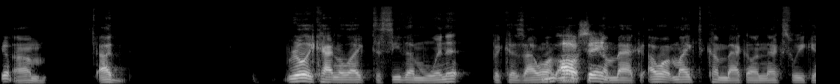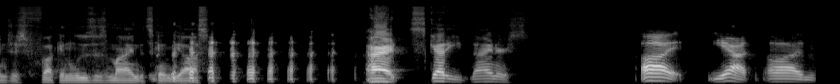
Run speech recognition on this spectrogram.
Yep. Um, I'd really kind of like to see them win it because I want Oh, Mike to come back. I want Mike to come back on next week and just fucking lose his mind. It's gonna be awesome. All right, Sketti Niners. Uh, yeah. Um,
